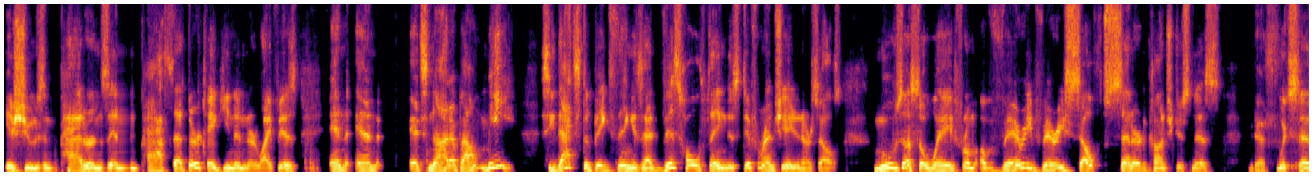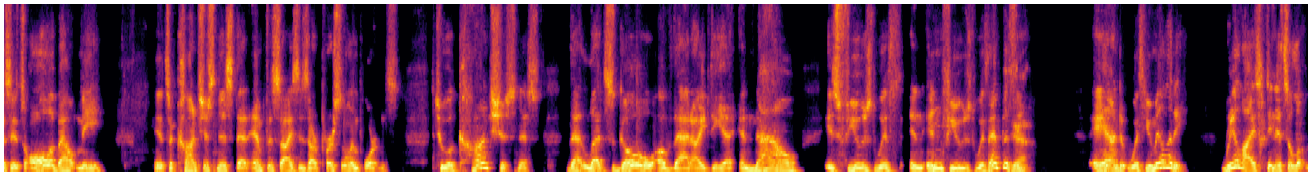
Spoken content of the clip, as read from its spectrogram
issues and patterns and paths that they're taking in their life is and and it's not about me. See, that's the big thing is that this whole thing, this differentiating ourselves, moves us away from a very, very self centered consciousness, yes. which says it's all about me. It's a consciousness that emphasizes our personal importance to a consciousness that lets go of that idea and now is fused with and infused with empathy. Yeah and with humility realizing it's a low,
